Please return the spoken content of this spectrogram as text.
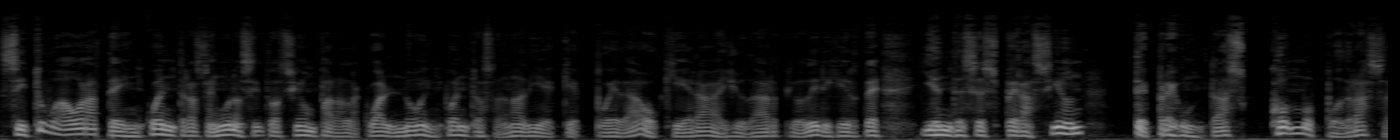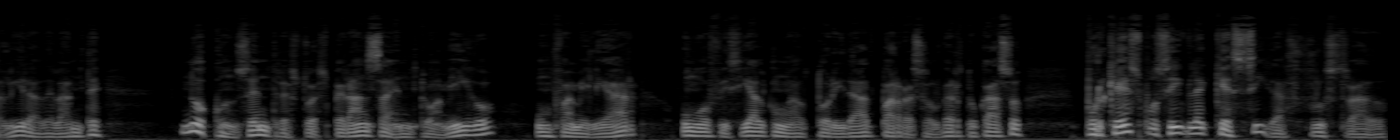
Si tú ahora te encuentras en una situación para la cual no encuentras a nadie que pueda o quiera ayudarte o dirigirte, y en desesperación te preguntas cómo podrás salir adelante, no concentres tu esperanza en tu amigo, un familiar, un oficial con autoridad para resolver tu caso, porque es posible que sigas frustrado.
